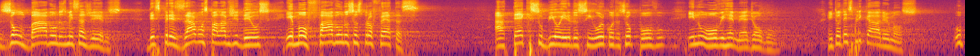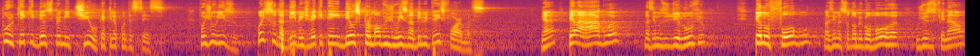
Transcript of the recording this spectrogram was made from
zombavam dos mensageiros desprezavam as palavras de Deus e mofavam dos seus profetas, até que subiu a ira do Senhor contra o seu povo e não houve remédio algum. Então está explicado, irmãos, o porquê que Deus permitiu que aquilo acontecesse. Foi juízo. Quando a gente estuda a Bíblia, a gente vê que tem, Deus promove o juízo na Bíblia de três formas. Né? Pela água, nós vimos o dilúvio, pelo fogo, nós vimos Sodoma e Gomorra, o juízo final,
